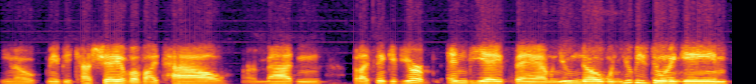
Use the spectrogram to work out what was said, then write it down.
you know maybe cachet of a Vitale or Madden. But I think if you're an NBA fan, when you know when Hubie's doing a game,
